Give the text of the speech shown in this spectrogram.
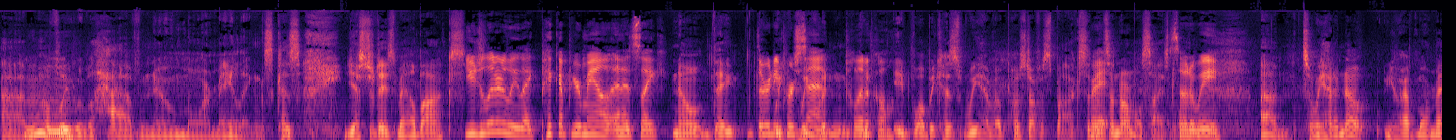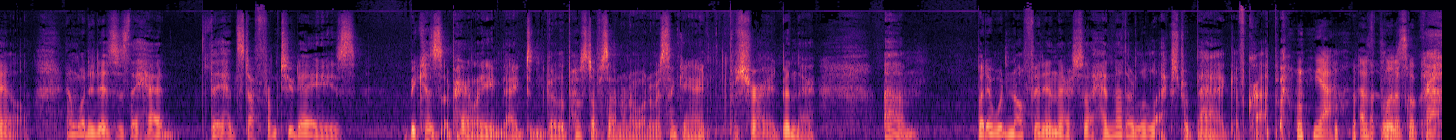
um, Mm. hopefully we will have no more mailings. Because yesterday's mailbox, You literally like pick up your mail and it's like no, they 30% political. it- well, because we have a post office box and Right. it's a normal size. so do we. Um, so we had a note. You have more mail, and what it is is they had they had stuff from two days because apparently I didn't go to the post office. I don't know what I was thinking. I for sure I had been there, um, but it wouldn't all fit in there. So I had another little extra bag of crap. Yeah, of political crap.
